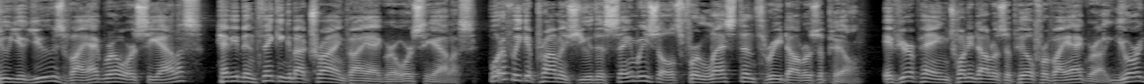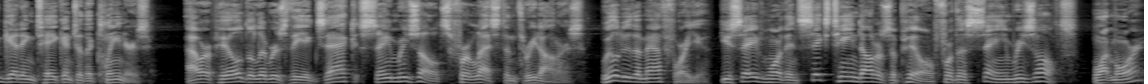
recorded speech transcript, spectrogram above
Do you use Viagra or Cialis? Have you been thinking about trying Viagra or Cialis? What if we could promise you the same results for less than $3 a pill? If you're paying $20 a pill for Viagra, you're getting taken to the cleaners. Our pill delivers the exact same results for less than $3. We'll do the math for you. You save more than $16 a pill for the same results. Want more?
